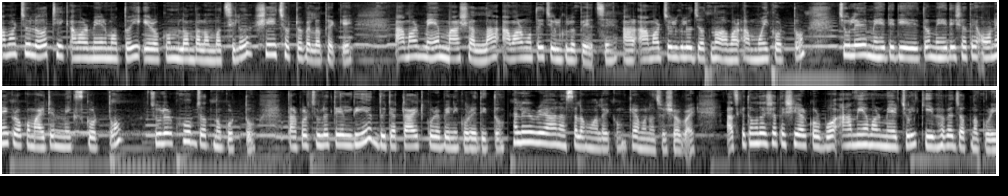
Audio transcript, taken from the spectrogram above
আমার চুলও ঠিক আমার মেয়ের মতোই এরকম লম্বা লম্বা ছিল সেই ছোট্টবেলা থেকে। আমার মেয়ে মাশাল্লাহ আমার মতোই চুলগুলো পেয়েছে। আর আমার চুলগুলো যত্ন আমার আম্মুই করতো। চুলে মেহেদি দিয়ে দিত। মেহেদির সাথে অনেক রকম আইটেম মিক্স করতো। চুলের খুব যত্ন করত। তারপর চুলে তেল দিয়ে দুইটা টাইট করে বেনি করে দিত। হ্যালো এভরিওয়ান, আসসালামু আলাইকুম। কেমন আছো সবাই? আজকে তোমাদের সাথে শেয়ার করব আমি আমার মেয়ের চুল কীভাবে যত্ন করি।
